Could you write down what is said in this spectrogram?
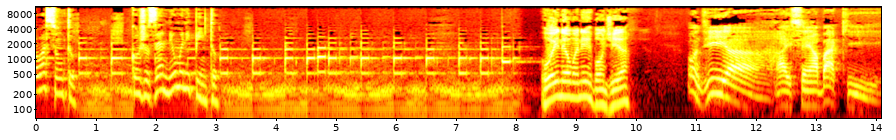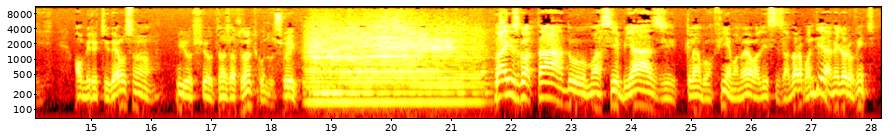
ao assunto, com José Neumann e Pinto. Oi, Neumani, bom dia. Bom dia, Raíssen Abac, Almirante Delson e o seu transatlântico no sul. Laís Gotardo, Moacir Biasi, Clã Bonfim, Emanuel Alice Isadora, bom dia, melhor ouvinte.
